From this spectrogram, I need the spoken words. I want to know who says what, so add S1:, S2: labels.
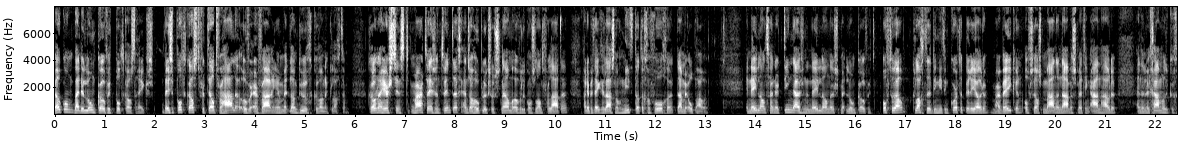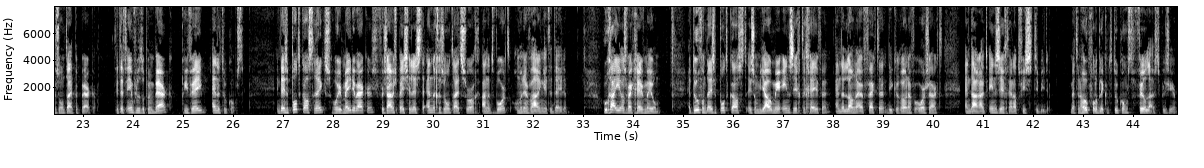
S1: Welkom bij de Long COVID podcastreeks. Deze podcast vertelt verhalen over ervaringen met langdurige coronaklachten. Corona heerst sinds maart 2020 en zal hopelijk zo snel mogelijk ons land verlaten, maar dit betekent helaas nog niet dat de gevolgen daarmee ophouden. In Nederland zijn er tienduizenden Nederlanders met long COVID. Oftewel, klachten die niet een korte periode, maar weken of zelfs maanden na besmetting aanhouden en hun lichamelijke gezondheid beperken. Dit heeft invloed op hun werk, privé en de toekomst. In deze podcastreeks hoor je medewerkers, verzuimspecialisten en de gezondheidszorg aan het woord om hun ervaringen te delen. Hoe ga je hier als werkgever mee om? Het doel van deze podcast is om jou meer inzicht te geven en de lange effecten die corona veroorzaakt en daaruit inzicht en adviezen te bieden. Met een hoopvolle blik op de toekomst, veel luisterplezier.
